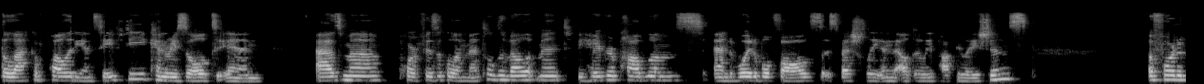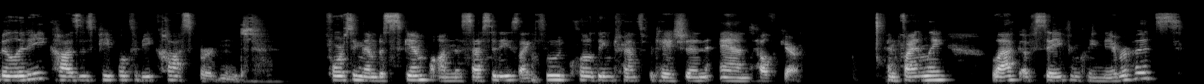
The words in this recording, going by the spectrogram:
The lack of quality and safety can result in asthma, poor physical and mental development, behavior problems, and avoidable falls, especially in the elderly populations. Affordability causes people to be cost burdened, forcing them to skimp on necessities like food, clothing, transportation, and healthcare. And finally, lack of safe and clean neighborhoods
